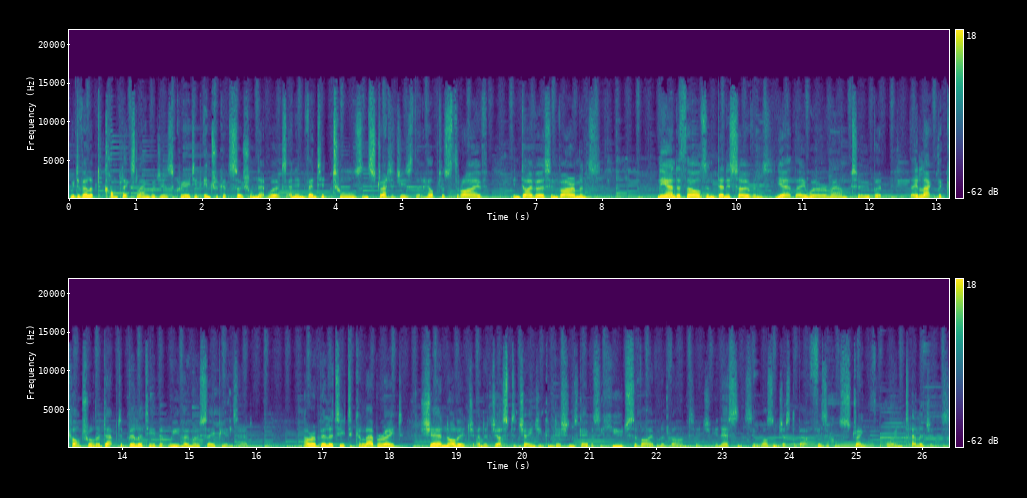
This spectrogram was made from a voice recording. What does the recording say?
We developed complex languages, created intricate social networks, and invented tools and strategies that helped us thrive in diverse environments. Neanderthals and Denisovans, yeah, they were around too, but they lacked the cultural adaptability that we Homo sapiens had. Our ability to collaborate, share knowledge and adjust to changing conditions gave us a huge survival advantage. In essence, it wasn't just about physical strength or intelligence.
